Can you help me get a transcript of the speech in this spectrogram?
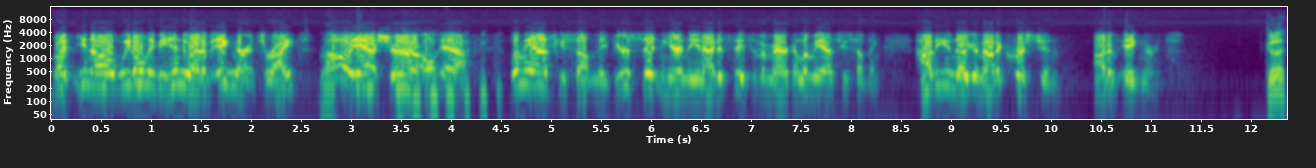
But, you know, we'd only be Hindu out of ignorance, right? Right. Oh, yeah, sure. Oh, yeah. let me ask you something. If you're sitting here in the United States of America, let me ask you something. How do you know you're not a Christian out of ignorance? Good.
